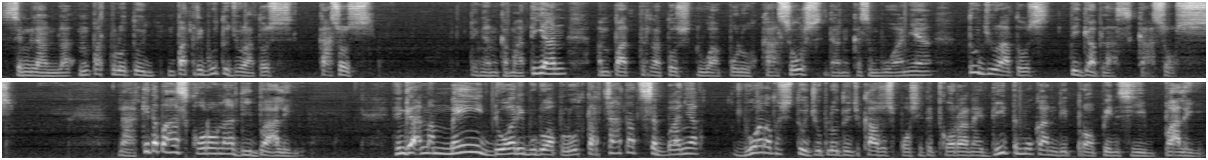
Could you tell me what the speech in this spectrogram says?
47.700 kasus dengan kematian 420 kasus dan kesembuhannya 713 kasus. Nah, kita bahas corona di Bali. Hingga 6 Mei 2020 tercatat sebanyak 277 kasus positif corona ditemukan di Provinsi Bali.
